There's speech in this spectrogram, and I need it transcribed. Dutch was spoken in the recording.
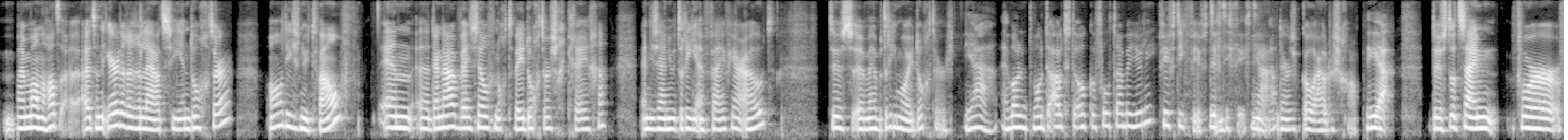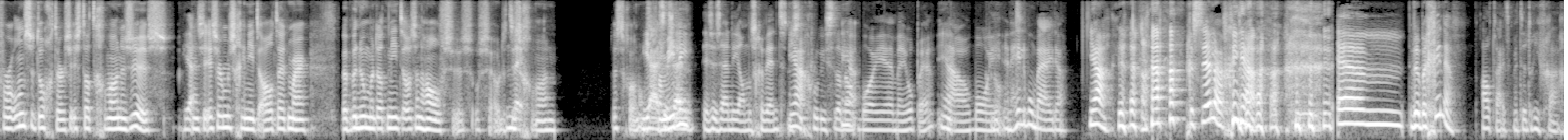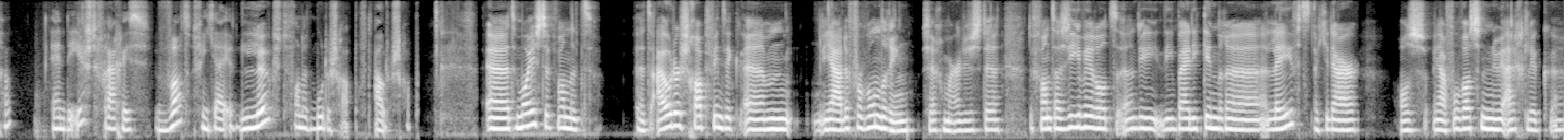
mijn man had uit een eerdere relatie een dochter. Oh, die is nu twaalf. En uh, daarna hebben wij zelf nog twee dochters gekregen. En die zijn nu drie en vijf jaar oud. Dus uh, we hebben drie mooie dochters. Ja, en woont, woont de oudste ook fulltime bij jullie? 50-50. 50-50. Ja, er is co-ouderschap. Ja. Dus dat zijn voor, voor onze dochters is dat gewoon een zus. Ja. En ze is er misschien niet altijd, maar we benoemen dat niet als een halfzus of zo. Dat Nee. is gewoon, dat is gewoon onze Ja, ze familie. zijn, en ze zijn niet anders gewend. Dus Ja. daar groeien ze dan Ja. ook mooi eh, mee op, hè? Ja, nou, mooi. klopt. Een heleboel meiden. Ja, Gezellig. Ja. Ehm, we beginnen altijd met de drie vragen. En de eerste vraag is: wat vind jij het leukst van het moederschap of het ouderschap? Eh, het mooiste van het, het ouderschap vind ik ehm, ja, de verwondering, zeg maar. Dus de, de fantasiewereld eh, die, die bij die kinderen leeft. Dat je daar als ja, volwassene nu eigenlijk eh,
